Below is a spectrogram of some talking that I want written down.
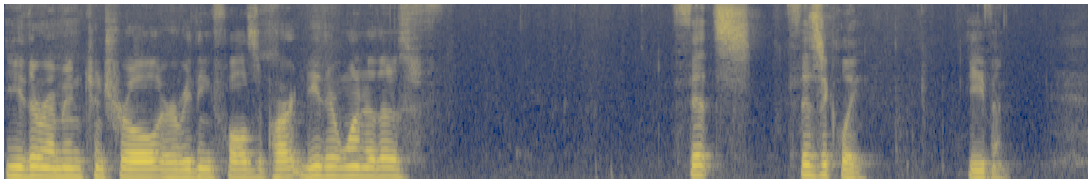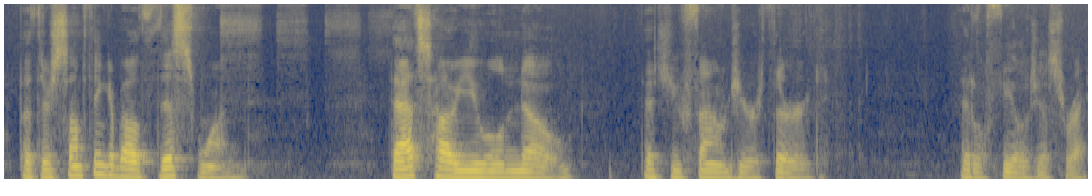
Either I'm in control or everything falls apart. Neither one of those fits physically, even. But there's something about this one. That's how you will know that you found your third. It'll feel just right.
